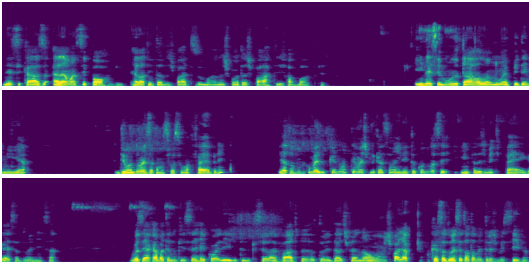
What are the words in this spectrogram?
Nesse caso, ela é uma ciborgue. Ela tem tantas partes humanas quanto as partes robóticas. E nesse mundo tá rolando uma epidemia de uma doença, como se fosse uma febre. E tá todo mundo com medo, porque não tem uma explicação ainda. Então, quando você, infelizmente, pega essa doença, você acaba tendo que ser recolhido, tendo que ser levado pelas autoridades para não espalhar, porque essa doença é totalmente transmissível.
